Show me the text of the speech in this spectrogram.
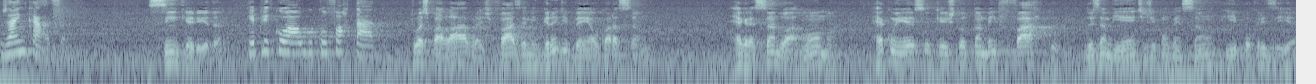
já em casa. Sim, querida. Replicou algo confortado. Tuas palavras fazem-me grande bem ao coração. Regressando a Roma, reconheço que estou também farto dos ambientes de convenção e hipocrisia.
